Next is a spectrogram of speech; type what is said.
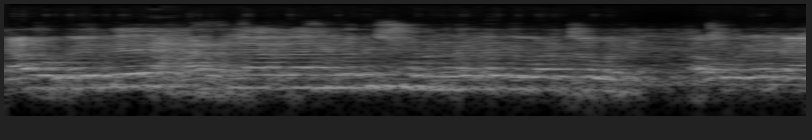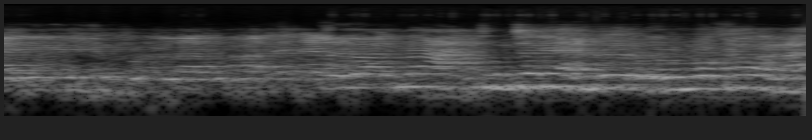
काय होतं ते हात लागला आणि लगेच सोडून देतात वरच्यावर अहो उद्या गाडी फुटला तुमचं काही करून मोकळा म्हणा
